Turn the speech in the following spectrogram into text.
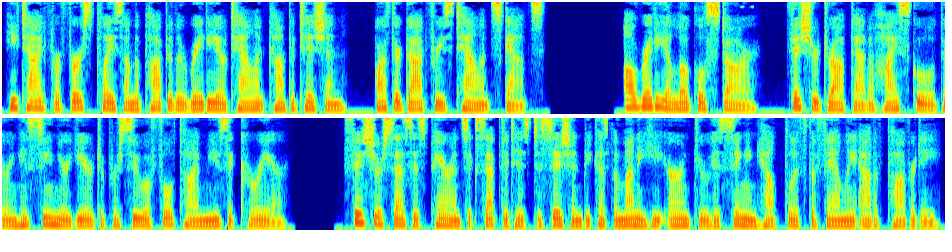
he tied for first place on the popular radio talent competition, Arthur Godfrey's Talent Scouts. Already a local star, Fisher dropped out of high school during his senior year to pursue a full time music career. Fisher says his parents accepted his decision because the money he earned through his singing helped lift the family out of poverty.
